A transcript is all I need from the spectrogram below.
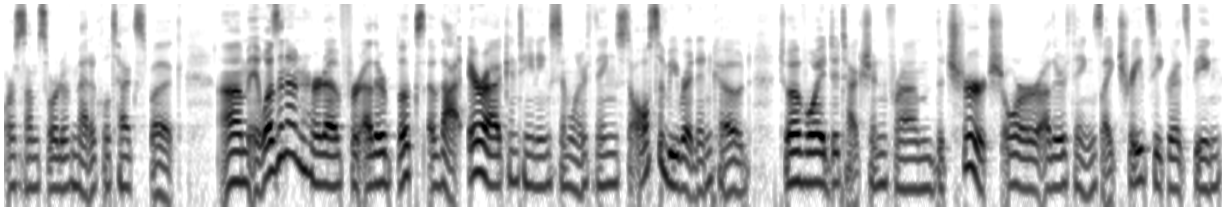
or some sort of medical textbook. Um, it wasn't unheard of for other books of that era containing similar things to also be written in code to avoid detection from the church or other things like trade secrets being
